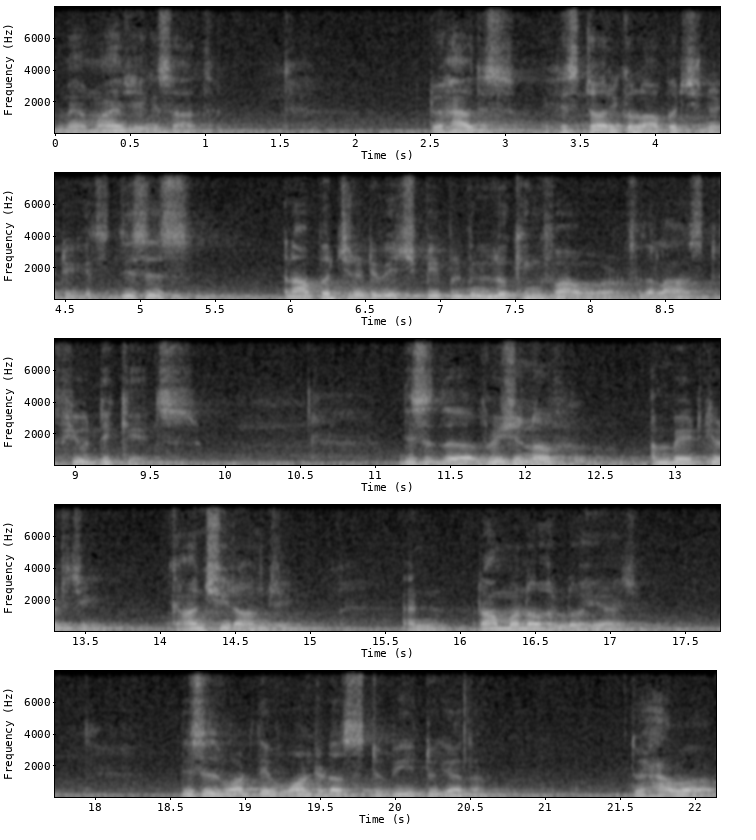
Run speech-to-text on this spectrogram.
मैं माया जी के साथ to have this historical opportunity it's this is an opportunity which people been looking forward for the last few decades this is the vision of Ambedkar ji Kanshi Ram ji and Ram Manohar Lohia. This is what they wanted us to be together, to have a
